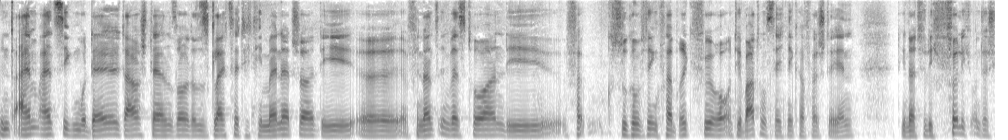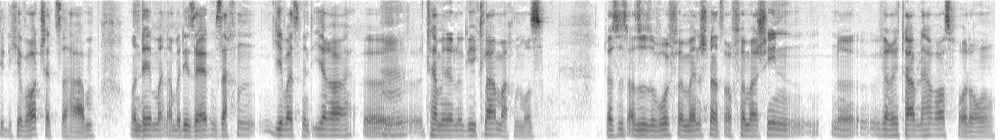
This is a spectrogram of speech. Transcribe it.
in einem einzigen Modell darstellen soll, dass es gleichzeitig die Manager, die äh, Finanzinvestoren, die zukünftigen Fabrikführer und die Wartungstechniker verstehen, die natürlich völlig unterschiedliche Wortschätze haben und denen man aber dieselben Sachen jeweils mit ihrer äh, mhm. Terminologie klar machen muss. Das ist also sowohl für Menschen als auch für Maschinen eine veritable Herausforderung.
